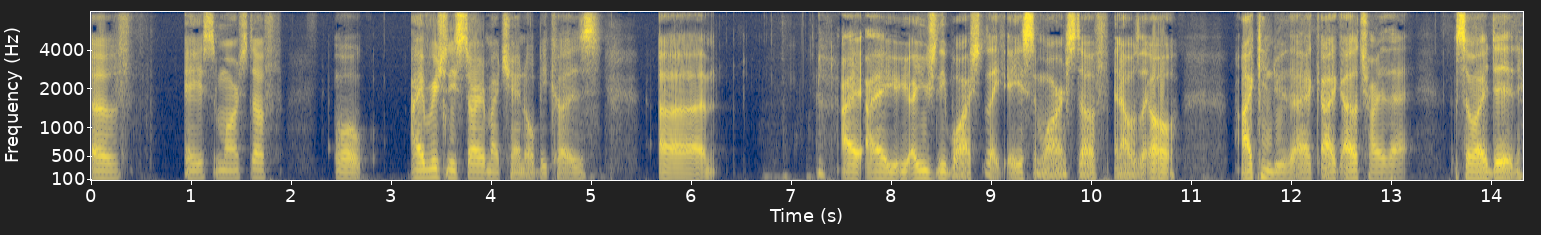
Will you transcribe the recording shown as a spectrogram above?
of ASMR stuff well, I originally started my channel because uh, I, I I usually watch like ASMR and stuff, and I was like, oh, I can do that. I, I'll try that. So I did,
